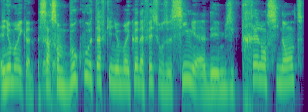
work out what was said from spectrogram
Ennio Morricone. Ça ressemble beaucoup au taf qu'Ennio Morricone a fait sur The Thing, à des musiques très lancinantes,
